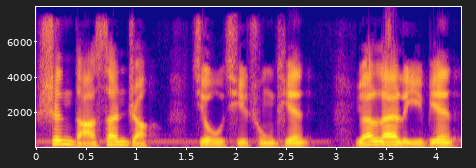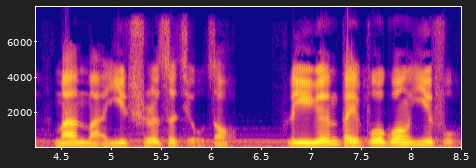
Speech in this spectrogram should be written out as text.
深达三丈，酒气冲天。原来里边满满一池子酒糟。李云被剥光衣服，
